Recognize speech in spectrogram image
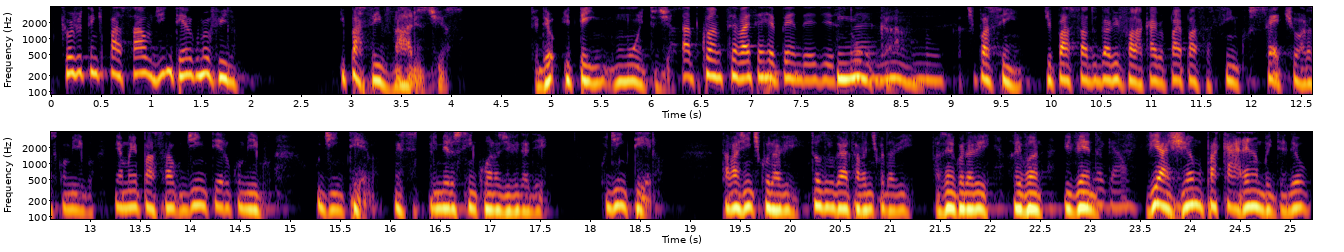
Porque hoje eu tenho que passar o dia inteiro com meu filho. E passei vários dias. Entendeu? E tem muito dias. Sabe quando você vai se arrepender disso, Nunca. né? Nunca. Tipo assim, de passar do Davi falar, cara, meu pai passa cinco, sete horas comigo. Minha mãe passa o dia inteiro comigo. O dia inteiro. Nesses primeiros cinco anos de vida dele. O dia inteiro. Tava a gente com o Davi. Em todo lugar tava a gente com o Davi. Fazendo com o Davi. Levando, vivendo. Legal. Viajamos pra caramba, entendeu?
